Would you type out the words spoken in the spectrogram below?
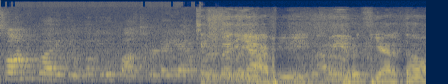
స్వామివారి కృపకు పాత్రులయ్యారు. అభివృద్ధ్యర్థం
